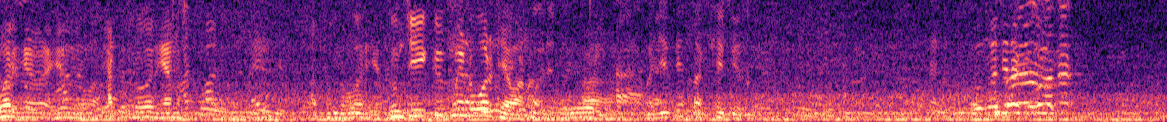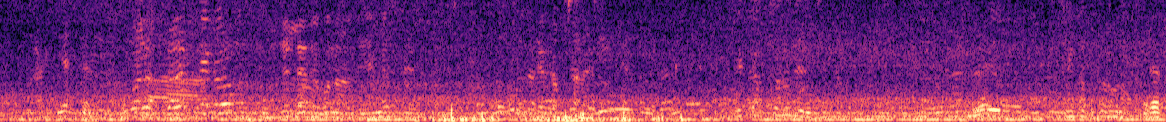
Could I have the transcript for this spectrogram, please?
वर घ्या वर घ्या ना. हातात वर घ्या. तुमची इक्विपमेंट वर ठेवा ना. म्हणजे ते लक्षात येतं. जिल्ह्याचं कोण चेकअप MS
